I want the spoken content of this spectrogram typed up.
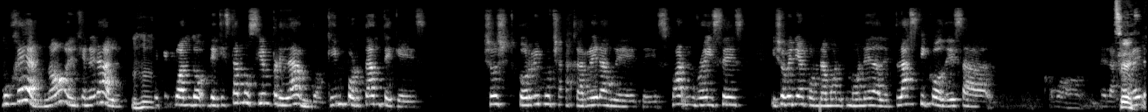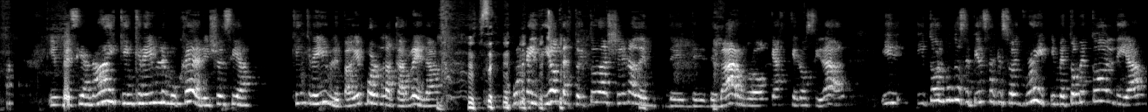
mujer, ¿no? En general, uh -huh. de, que cuando, de que estamos siempre dando, qué importante que es. Yo corrí muchas carreras de, de Spartan Races y yo venía con una moneda de plástico de esa, como de la sí. carrera, y me decían, ay, qué increíble mujer. Y yo decía, qué increíble, pagué por la carrera. sí. Una idiota, estoy toda llena de, de, de, de barro, qué asquerosidad y, y todo el mundo se piensa que soy great y me tomé todo el día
